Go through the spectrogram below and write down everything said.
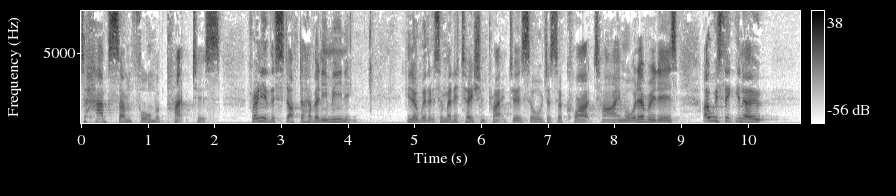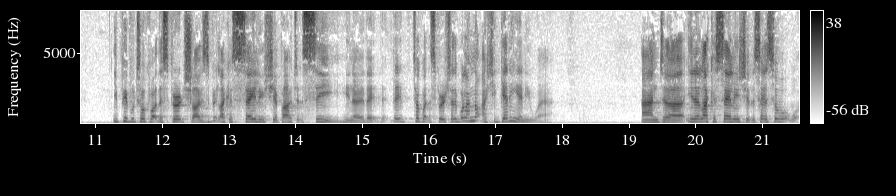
to have some form of practice for any of this stuff to have any meaning. You know, whether it's a meditation practice or just a quiet time or whatever it is. I always think, you know, you people talk about the spiritual life. It's a bit like a sailing ship out at sea. You know, they, they talk about the spiritual life. Well, I'm not actually getting anywhere. And, uh, you know, like a sailing ship, that says, so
